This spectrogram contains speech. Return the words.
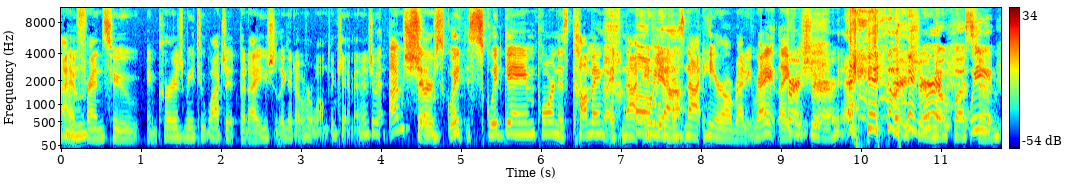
I have friends who encourage me to watch it, but I usually get overwhelmed and can't manage it. I'm sure Same. Squid Squid Game porn is coming. If not, Oh, if yeah. it is not here already, right? Like For sure. For sure. No question. We,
